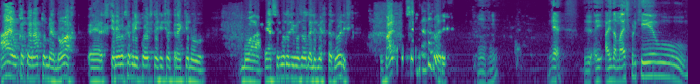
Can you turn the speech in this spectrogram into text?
ah, é um campeonato menor, é, que nem você brincou antes da gente entrar aqui no, no ar, é a segunda divisão da Libertadores, vai acontecer Libertadores. Uhum. É, ainda mais porque o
